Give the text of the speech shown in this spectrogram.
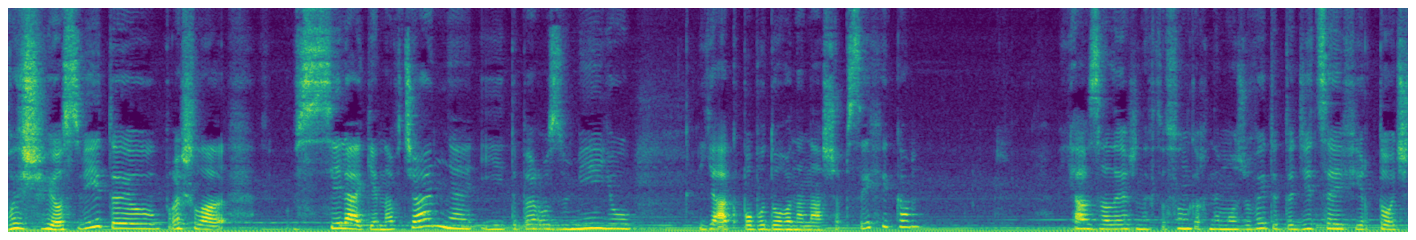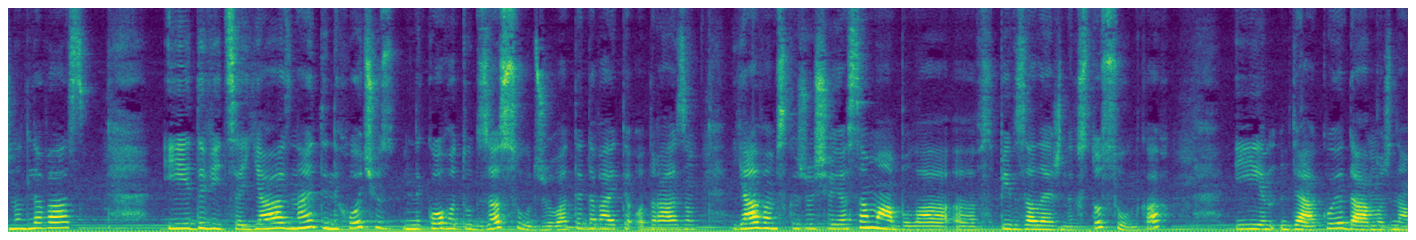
вищою освітою, пройшла всілякі навчання і тепер розумію, як побудована наша психіка. Я в залежних стосунках не можу вийти, тоді цей ефір точно для вас. І дивіться, я, знаєте, не хочу нікого тут засуджувати. Давайте одразу. Я вам скажу, що я сама була е, в співзалежних стосунках. І дякую, да, можна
